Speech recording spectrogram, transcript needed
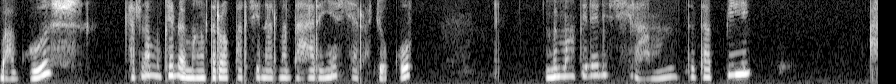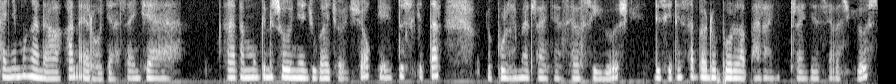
bagus karena mungkin memang terpapar sinar mataharinya secara cukup. Memang tidak disiram tetapi hanya mengandalkan air hujan saja karena mungkin suhunya juga cocok yaitu sekitar 25 derajat celcius di sini sampai 28 derajat celcius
